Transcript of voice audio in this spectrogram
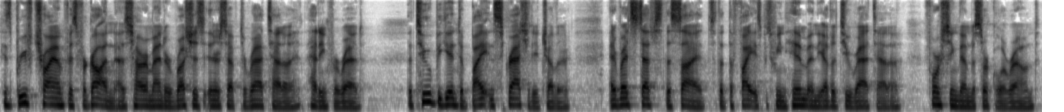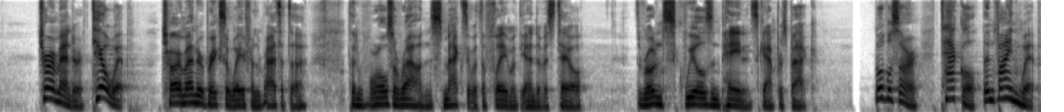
His brief triumph is forgotten as Charmander rushes to intercept Rattata heading for Red. The two begin to bite and scratch at each other, and Red steps to the side so that the fight is between him and the other two Rattata, forcing them to circle around. Charmander, tail whip! Charmander breaks away from the Rattata, then whirls around and smacks it with the flame at the end of his tail. The rodent squeals in pain and scampers back. Bulbasaur, tackle, then vine whip!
